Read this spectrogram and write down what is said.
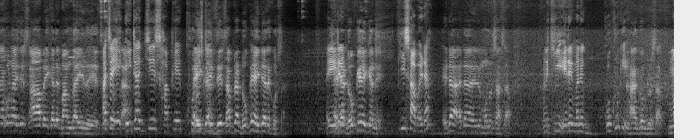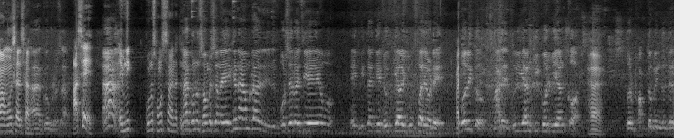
এখন এই যে সাপ এখানে বান্ধাই রয়েছে আচ্ছা এই- এইটার যে সাপের খোলসটা যে সাপটা ঢোকে এইটারে করছা এইটা ঢোকে এখানে কি সাপ এটা? এটা এটা মনুষা সাপ। মানে কি এটা মানে গোখরু কি? হ্যাঁ গোগ্র সাপ। মা মনসার সাপ। হ্যাঁ গোগ্র সাপ। আছে? হ্যাঁ। এমনি কোনো সমস্যা হয় না তো? না কোনো সমস্যা নেই। এখানে আমরা বসে রয়েছি এই ভিতর দিয়ে ঢুকে ওই করে ওঠে। বলি তো মানে তুই এখন কি করবি এখন কর। হ্যাঁ। তোর ভক্তবিন্দুদের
